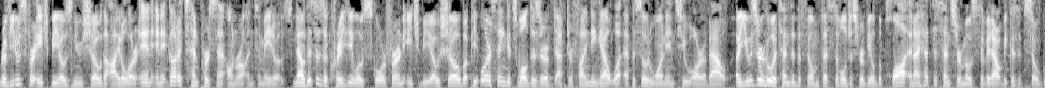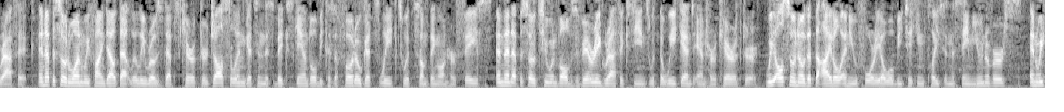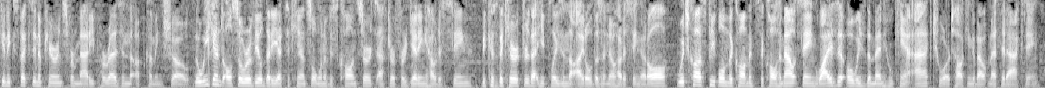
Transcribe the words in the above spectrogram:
Reviews for HBO's new show The Idol are in and it got a 10% on Rotten Tomatoes. Now this is a crazy low score for an HBO show, but people are saying it's well deserved after finding out what episode 1 and 2 are about. A user who attended the film festival just revealed the plot and I had to censor most of it out because it's so graphic. In episode 1 we find out that Lily Rose Depp's character Jocelyn gets in this big scandal because a photo gets leaked with something on her face. And then episode 2 involves very graphic scenes with The Weeknd and her character. We also know that The Idol and Euphoria will be taking place in the same universe, and we can expect an appearance from Maddy Perez in the upcoming show. The Weeknd also revealed that he had to cancel one of his concerts after forgetting how to sing, because the character that he plays in The Idol doesn't know how to sing at all, which caused people in the comments to call him out saying why is it always the men who can't act who are talking about method acting.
